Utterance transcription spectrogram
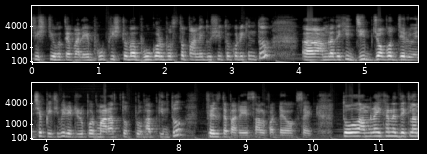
সৃষ্টি হতে পারে, ভূপৃষ্ঠ বা ভূগর্ভস্থ পানি দূষিত করে কিন্তু আমরা দেখি জীব জগৎ যে রয়েছে পৃথিবীর, এটির উপর মারাত্মক প্রভাব কিন্তু ফেলতে পারে সালফার ডাইঅক্সাইড। তো আমরা এখানে দেখলাম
